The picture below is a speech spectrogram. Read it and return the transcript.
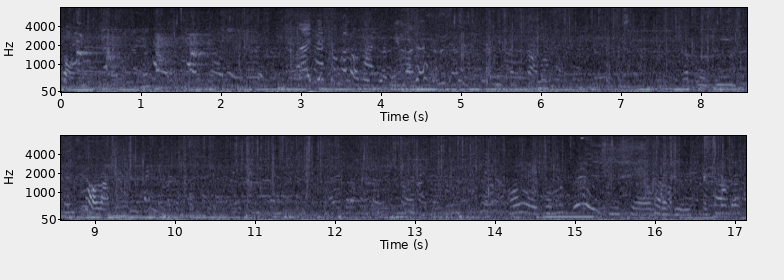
好。来，接收吧，老大。你们。那必须真少了。哦耶，怎么这样子？哈哈。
